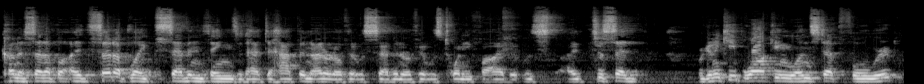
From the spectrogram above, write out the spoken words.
kind of set up. I'd set up like seven things that had to happen. I don't know if it was seven or if it was 25. It was, I just said, we're going to keep walking one step forward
